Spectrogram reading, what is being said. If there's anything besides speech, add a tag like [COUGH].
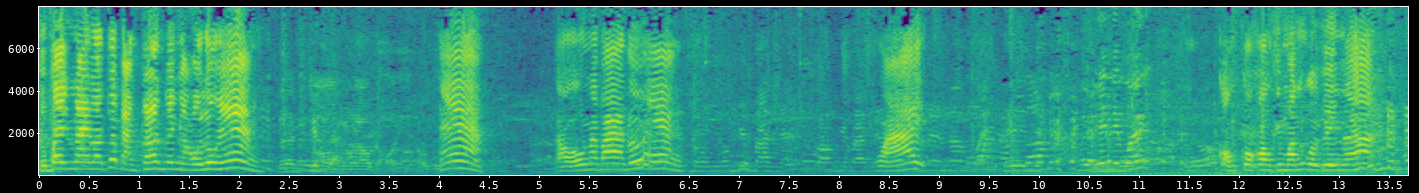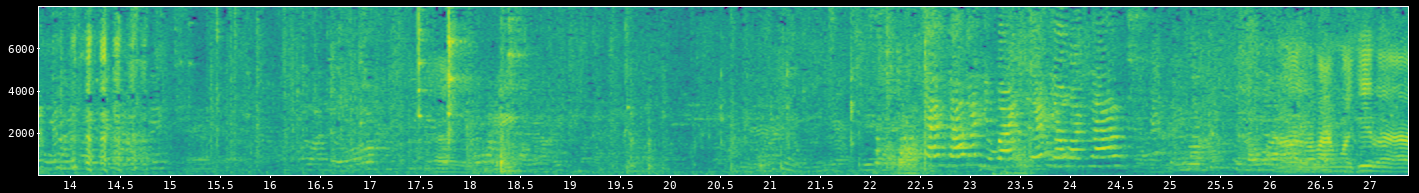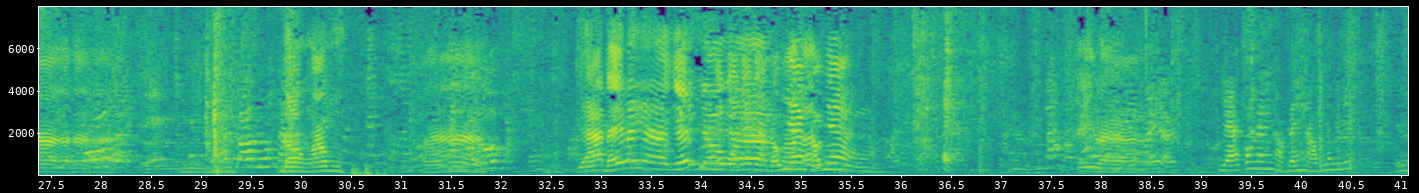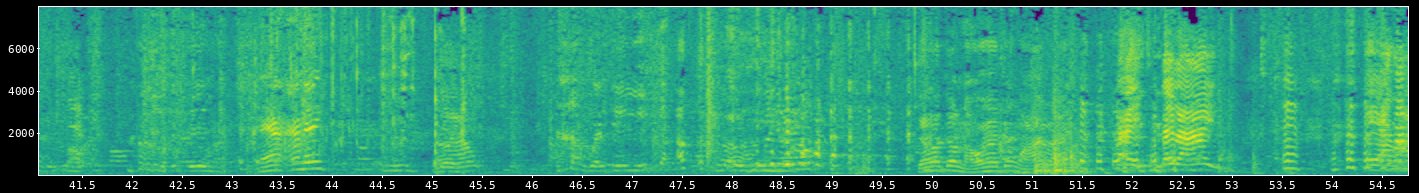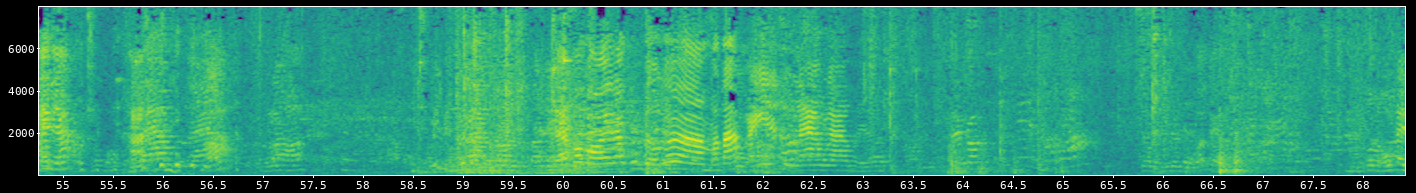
Tụi bay nay lên tới bàn trên bay ngồi luôn ha. Ha. Cậu na ba đứa hen Ngoại. Viên đi quý. Còn con con Kim Anh quay phim á. Ghé vô sao? À, bà ngoài kia là à, à, à, đòn ông à dạ để lấy à, ghế vô à, đậu nha đậu nha. Đây là Dạ con đang học đại học năm nhất. nè ăn đi. Cho cho nội hay cho ngoại vậy đây đây là ai? Đây là ai hả? Dạ con ngồi đâu cũng được á mà tám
